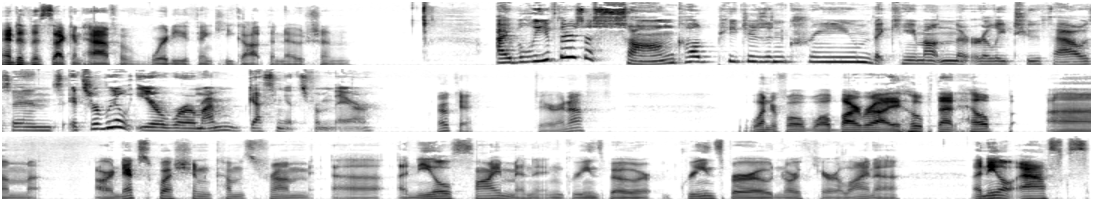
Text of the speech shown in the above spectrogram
And to the second half of where do you think he got the notion? I believe there's a song called Peaches and Cream that came out in the early 2000s. It's a real earworm. I'm guessing it's from there. Okay. Fair enough. Wonderful. Well, Barbara, I hope that helped. Um, our next question comes from uh, Anil Simon in Greensboro, Greensboro, North Carolina. Anil asks,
